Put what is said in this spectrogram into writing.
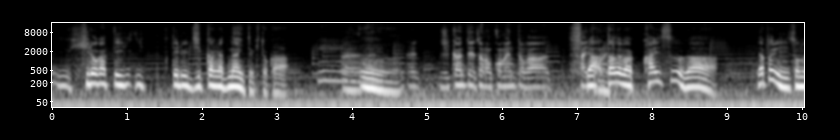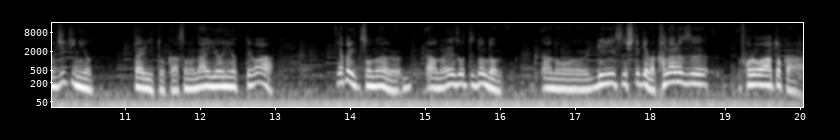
う広がっていってる実感がない時とか、へー。えうん、え時間ってそのコメントが返いやってこない？例えば回数がやっぱりその時期によったりとかその内容によってはやっぱりそのあの映像ってどんどんあのリリースしていけば必ずフォロワーとか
